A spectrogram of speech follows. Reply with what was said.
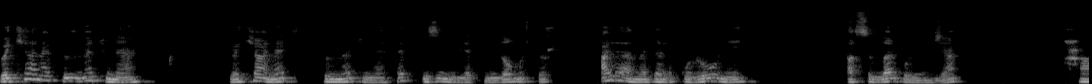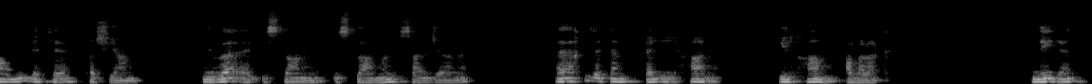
Ve kânet ümmetüne ve kânet ümmetüne hep bizim milletimiz olmuştur. Ala medel kuruni asırlar boyunca hamilete taşıyan liva el İslami, İslam'ın sancağını ahizeten el ilhame, ilham alarak neyden?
